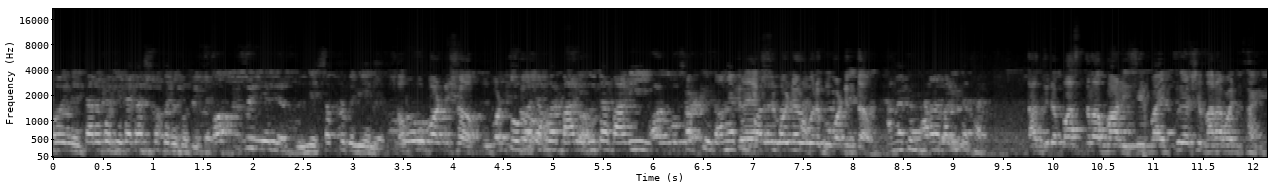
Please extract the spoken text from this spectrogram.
হয়নি তেরো কোটি টাকা সতেরো কোটি সব কিছু নিয়ে নিয়েছে আমার বাড়ি দুটা বাড়ি সব কিছু আমি এখন দাম আমি এখন ভাড়া বাড়িতে থাকি। তার দুইটা পাঁচতলা বাড়ি সেই বাড়ি থেকে এসে ভাড়া বাড়িতে থাকে।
